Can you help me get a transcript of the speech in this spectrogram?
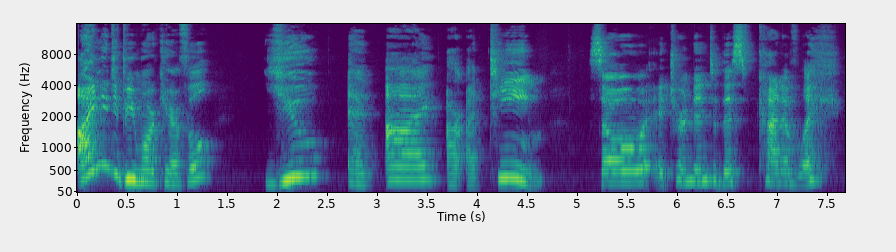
I need to be more careful. You and I are a team." So it turned into this kind of like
